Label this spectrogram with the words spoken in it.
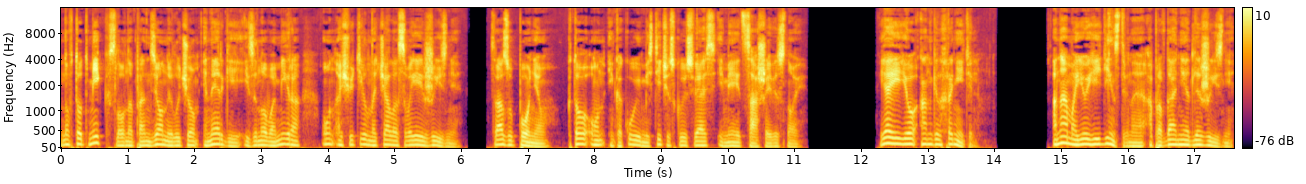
но в тот миг, словно пронзенный лучом энергии из иного мира, он ощутил начало своей жизни. Сразу понял, кто он и какую мистическую связь имеет с Сашей Весной. Я ее ангел-хранитель. Она мое единственное оправдание для жизни,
